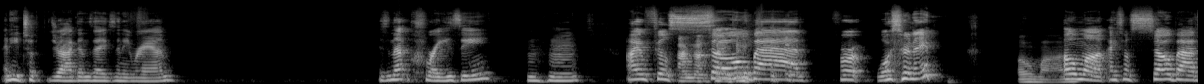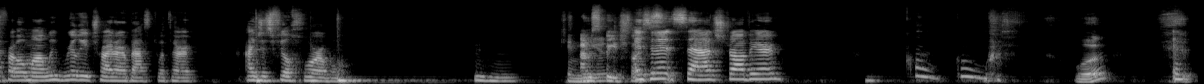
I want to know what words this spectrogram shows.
and he took the dragon's eggs and he ran? Isn't that crazy? Mm-hmm. I feel I'm not saying so bad for what's her name? Oh my. Oman. I feel so bad for Oman. We really tried our best with her. I just feel horrible. Mm-hmm. Can I'm you speechless. Isn't it sad, Strawbeard? Cool, cool. what? It-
